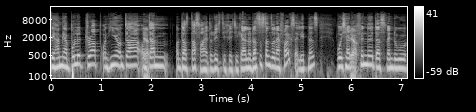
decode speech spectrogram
wir haben ja Bullet Drop und hier und da und Ja. dann, und das, das war halt richtig, richtig geil. Und das ist dann so ein Erfolgserlebnis, wo ich halt Ja. finde, dass wenn du,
